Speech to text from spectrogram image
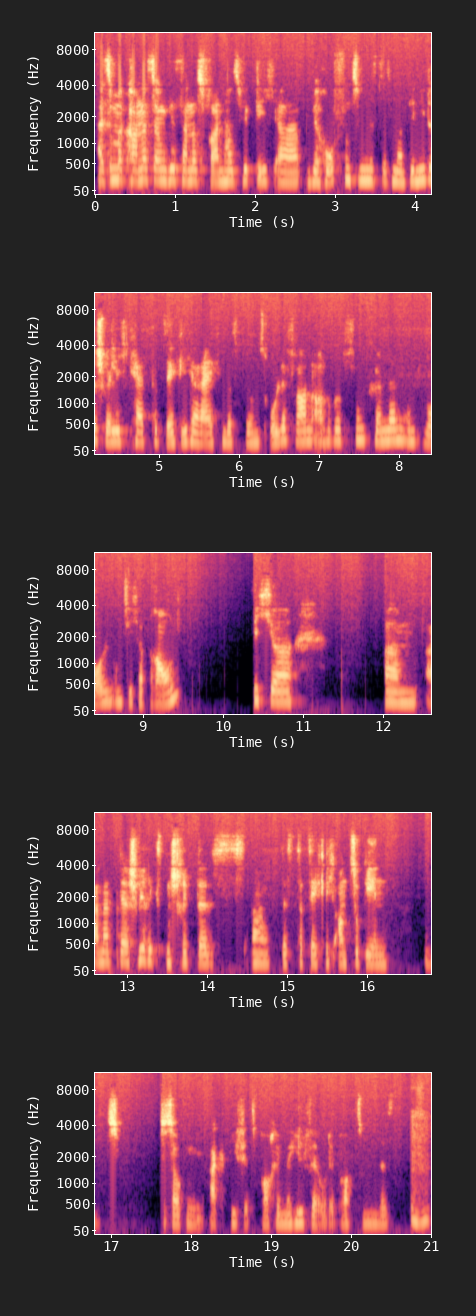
Also man kann auch sagen, wir sind als Frauenhaus wirklich, äh, wir hoffen zumindest, dass wir die Niederschwelligkeit tatsächlich erreichen, dass bei uns alle Frauen anrufen können und wollen und sich auch trauen. Sicher ähm, einer der schwierigsten Schritte ist, äh, das tatsächlich anzugehen und zu sagen, aktiv, jetzt brauche ich mehr Hilfe oder ich brauche zumindest Mhm.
